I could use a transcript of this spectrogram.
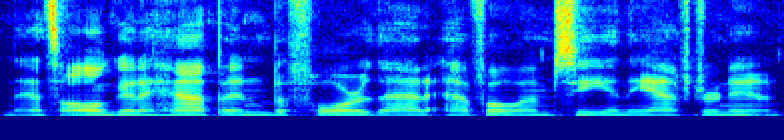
and that's all going to happen before that FOMC in the afternoon.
